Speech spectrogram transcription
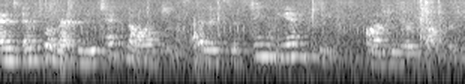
and implement new technologies and existing BMPs onto your property.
